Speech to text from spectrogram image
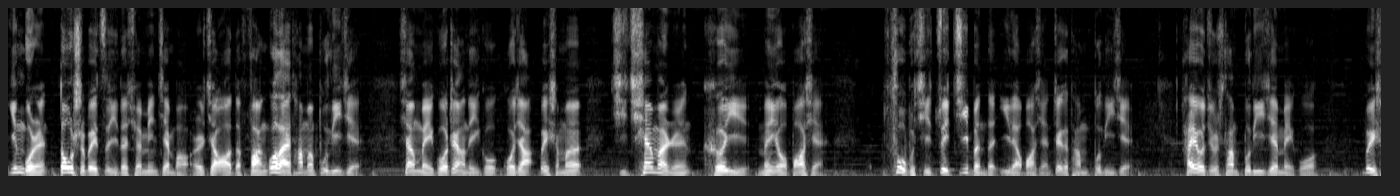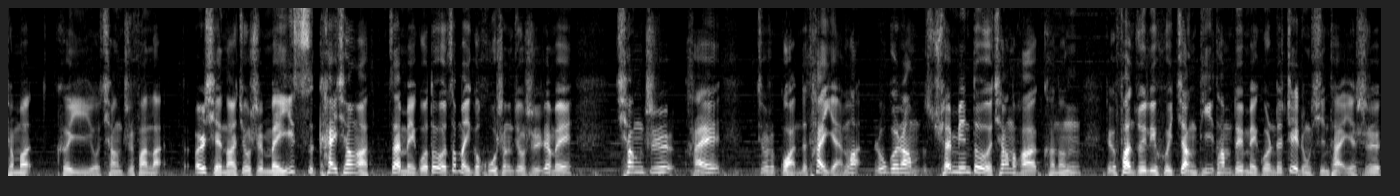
英国人都是为自己的全民健保而骄傲的。反过来，他们不理解。像美国这样的一个国家，为什么几千万人可以没有保险，付不起最基本的医疗保险？这个他们不理解。还有就是他们不理解美国为什么可以有枪支泛滥，而且呢，就是每一次开枪啊，在美国都有这么一个呼声，就是认为枪支还就是管得太严了。如果让全民都有枪的话，可能这个犯罪率会降低。他们对美国人的这种心态也是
